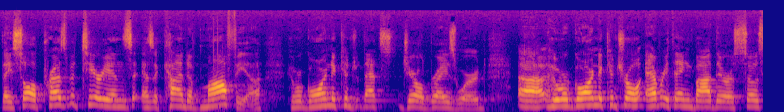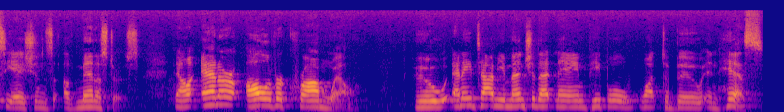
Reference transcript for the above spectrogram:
They saw Presbyterians as a kind of mafia who were going to control, that's Gerald Bray's word, uh, who were going to control everything by their associations of ministers. Now, enter Oliver Cromwell, who, anytime you mention that name, people want to boo and hiss.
